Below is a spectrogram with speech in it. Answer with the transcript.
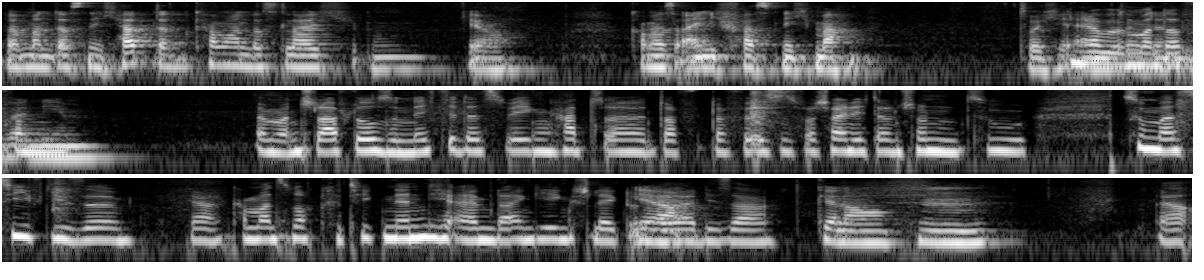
wenn man das nicht hat, dann kann man das gleich, ähm, ja, kann man es eigentlich fast nicht machen. Solche Ämter ja, wenn man davon, übernehmen. Wenn man schlaflose Nächte deswegen hat, äh, dafür ist es wahrscheinlich dann schon zu, zu massiv, diese ja, kann man es noch Kritik nennen, die einem da entgegenschlägt? Oder ja, ja dieser. Genau. Hm. Ja.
